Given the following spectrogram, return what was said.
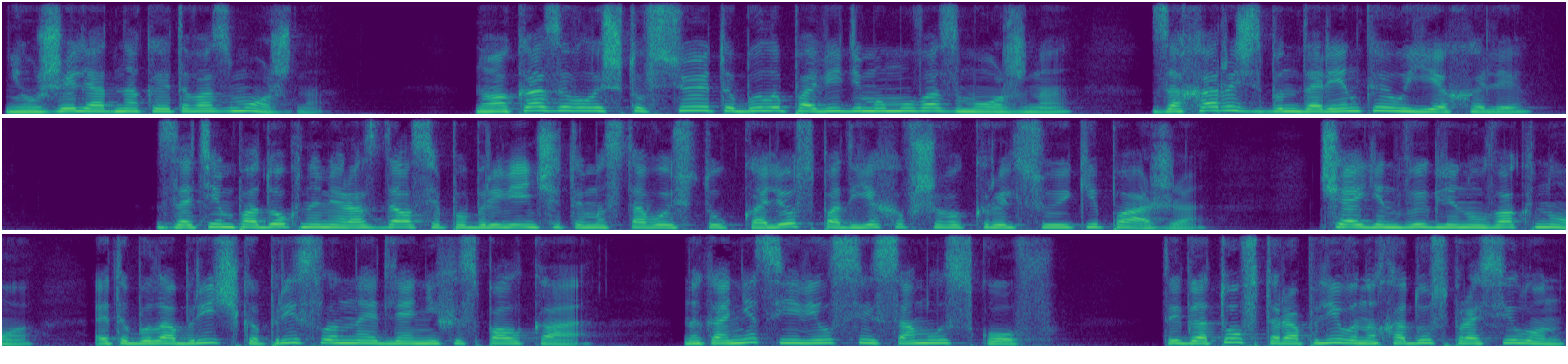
Неужели, однако, это возможно? Но оказывалось, что все это было, по-видимому, возможно. Захарыч с Бондаренкой уехали. Затем под окнами раздался по бревенчатой мостовой стук колес подъехавшего к крыльцу экипажа. Чагин выглянул в окно – это была бричка, присланная для них из полка. Наконец явился и сам Лысков. «Ты готов?» – торопливо на ходу спросил он,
